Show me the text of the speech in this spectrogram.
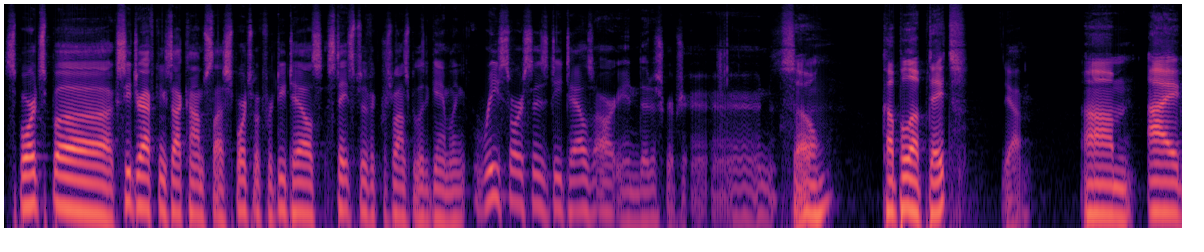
Sportsbook. See DraftKings.com slash sportsbook for details. State specific responsibility gambling resources. Details are in the description. So, couple updates. Yeah. Um, I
